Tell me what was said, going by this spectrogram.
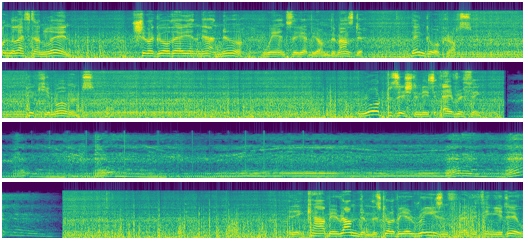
on the left hand lane. Should I go there yet? No. Wait until they get beyond the Mazda. Then go across. Pick your moments. Road positioning is everything. And it can't be random, there's got to be a reason for everything you do.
